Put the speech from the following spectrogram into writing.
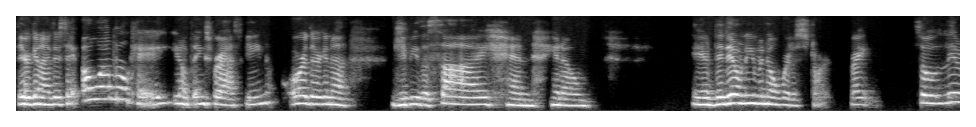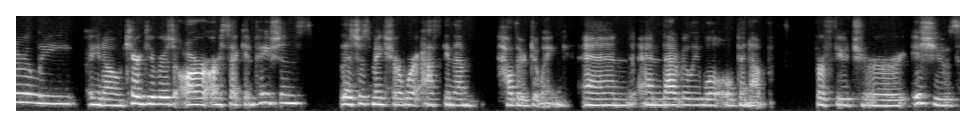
They're going to either say, "Oh, I'm okay," you know, thanks for asking, or they're going to give you the sigh and, you know, they don't even know where to start, right? So literally, you know, caregivers are our second patients. Let's just make sure we're asking them how they're doing, and and that really will open up for future issues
